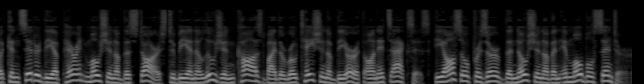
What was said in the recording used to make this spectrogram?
but considered the apparent motion of the stars to be an illusion caused by the rotation of the Earth on its axis. He also preserved the notion of an immobile center,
